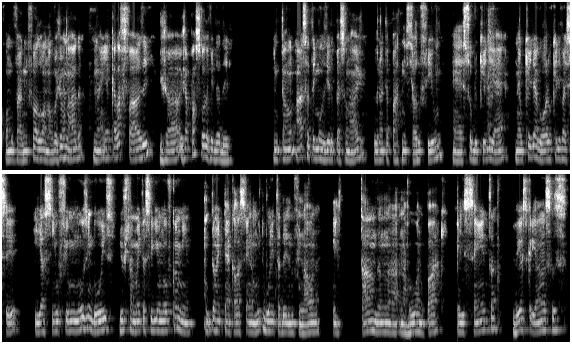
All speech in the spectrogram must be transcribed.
Como o Wagner falou, a nova jornada, né? E aquela fase já já passou da vida dele. Então, há essa teimosia do personagem durante a parte inicial do filme é, sobre o que ele é, né, o que ele é agora, o que ele vai ser, e assim o filme nos induz justamente a seguir um novo caminho. Então, a gente tem aquela cena muito bonita dele no final, né? Ele tá andando na, na rua, no parque, ele senta, vê as crianças,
